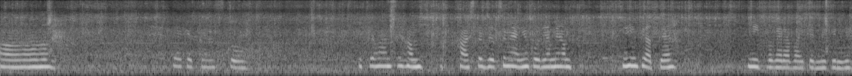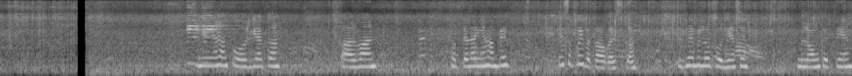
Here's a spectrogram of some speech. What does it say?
और क्या कहते हैं इसको? इस्तेमाल से हम आज तक जब से मैं आई हूँ कोरिया में, हम यहीं पे आते हैं, मीट वगैरह बाई करने के लिए। ये यहाँ कोरिया का कारवान होटल है यहाँ पे। ये सबको ही पता होगा इसका जितने भी लोग कोरिया से बिलोंग करते हैं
